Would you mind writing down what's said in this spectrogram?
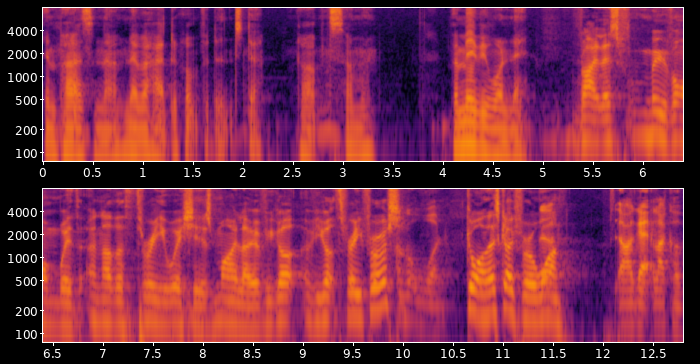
in person. I've never had the confidence to go up to someone, but maybe one day. Right, let's move on with another three wishes. Milo, have you got have you got three for us? I've got one. Go on, let's go for a Yeah. one. I get like a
